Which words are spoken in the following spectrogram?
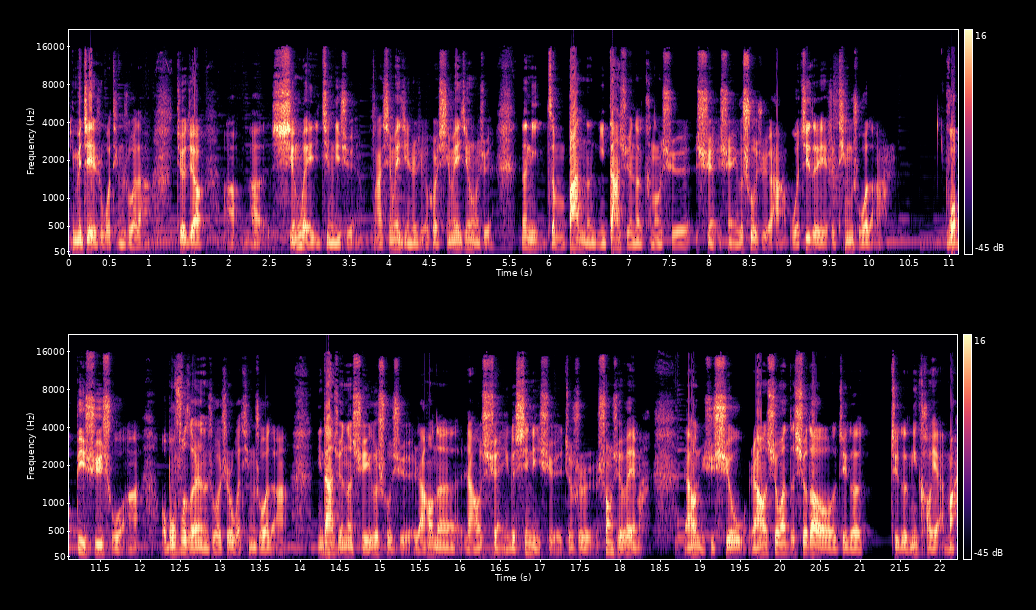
因为这也是我听说的哈，就叫啊啊行为经济学啊，行为经济学或者行为金融学。那你怎么办呢？你大学呢可能学选选一个数学哈，我记得也是听说的啊。我必须说啊，我不负责任的说，这是我听说的啊。你大学呢学一个数学，然后呢，然后选一个心理学，就是双学位嘛。然后你去修，然后修完修到这个这个你考研嘛，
